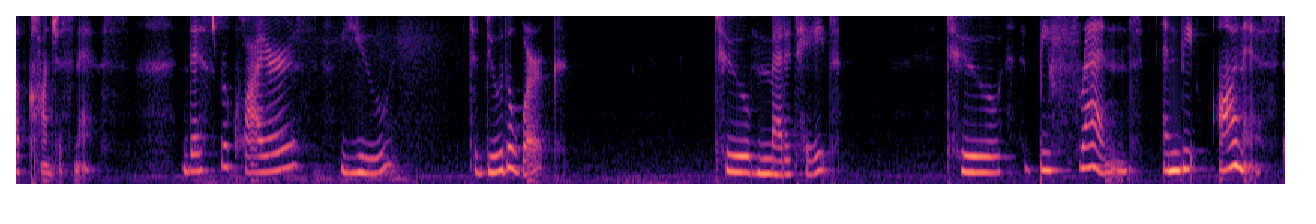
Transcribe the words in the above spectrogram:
of consciousness. This requires you to do the work to meditate, to befriend and be honest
